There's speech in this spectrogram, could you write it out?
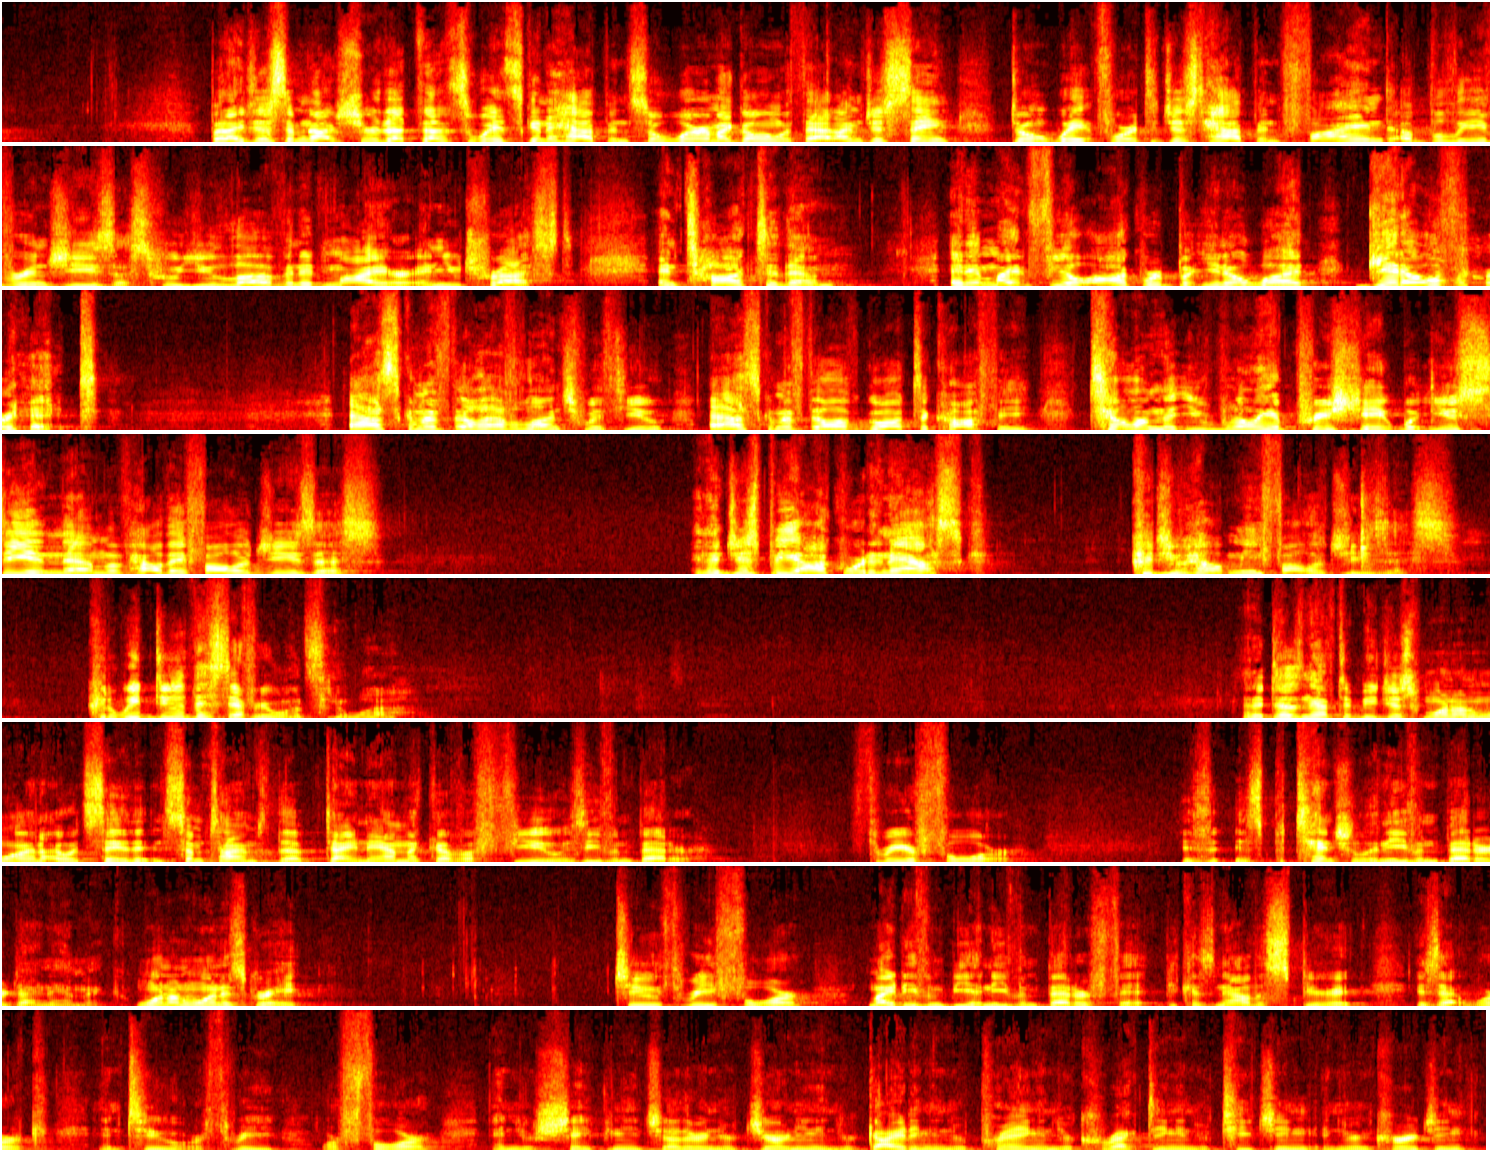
But I just, I'm not sure that that's the way it's going to happen. So, where am I going with that? I'm just saying, don't wait for it to just happen. Find a believer in Jesus who you love and admire and you trust and talk to them. And it might feel awkward, but you know what? Get over it. Ask them if they'll have lunch with you. Ask them if they'll have, go out to coffee. Tell them that you really appreciate what you see in them of how they follow Jesus. And then just be awkward and ask. Could you help me follow Jesus? Could we do this every once in a while? And it doesn't have to be just one on one. I would say that sometimes the dynamic of a few is even better. Three or four is, is potentially an even better dynamic. One on one is great. Two, three, four might even be an even better fit because now the Spirit is at work in two or three or four, and you're shaping each other, and you're journeying, and you're guiding, and you're praying, and you're correcting, and you're teaching, and you're encouraging.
